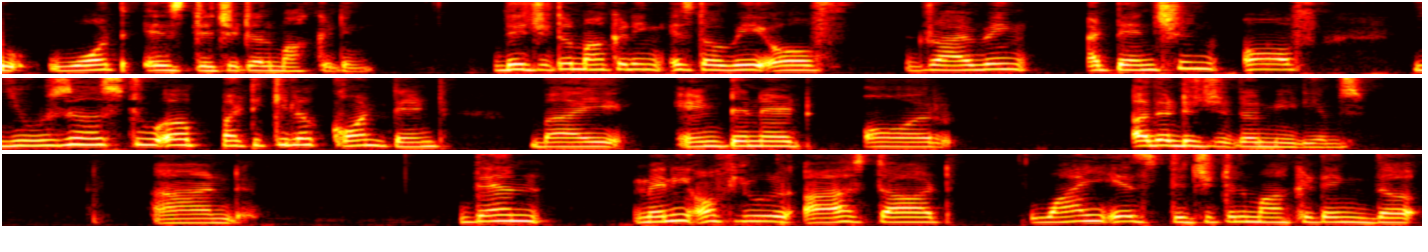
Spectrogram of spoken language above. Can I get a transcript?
you what is digital marketing. Digital marketing is the way of driving attention of users to a particular content by internet or other digital mediums. And then many of you will ask that why is digital marketing the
